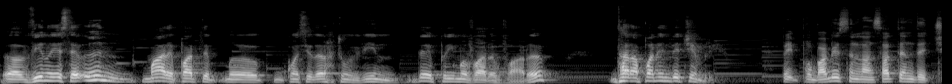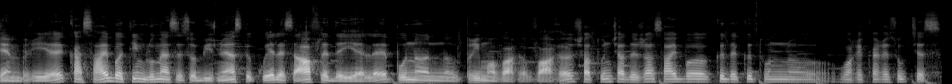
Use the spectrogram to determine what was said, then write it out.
Uh, vinul este în mare parte uh, considerat un vin de primăvară-vară, dar apare în decembrie. Păi, probabil sunt lansate în decembrie ca să aibă timp lumea să se obișnuiască cu ele, să afle de ele până în primăvară-vară și atunci deja să aibă cât de cât un uh, oarecare succes.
